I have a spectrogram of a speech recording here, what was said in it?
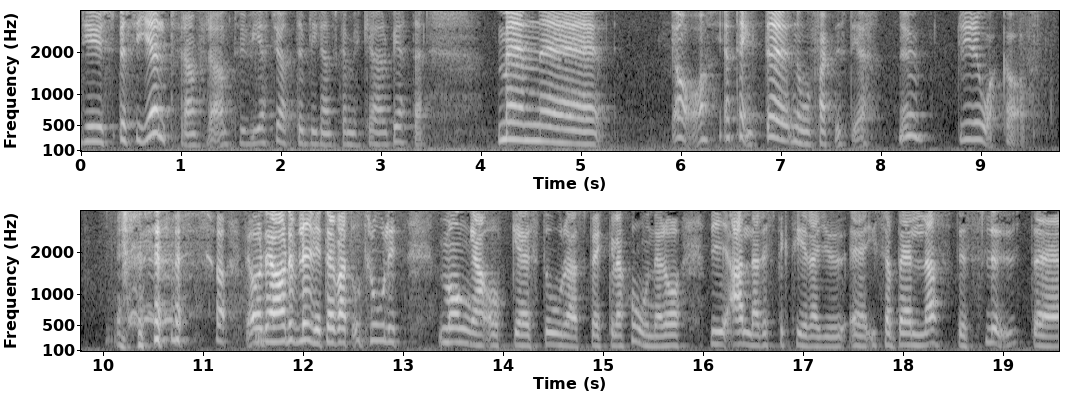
det är ju speciellt framför allt. Vi vet ju att det blir ganska mycket arbete. Men eh, ja, jag tänkte nog faktiskt det. Nu blir det åka av. och det har det blivit. Det har varit otroligt många och eh, stora spekulationer och vi alla respekterar ju eh, Isabellas beslut eh,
